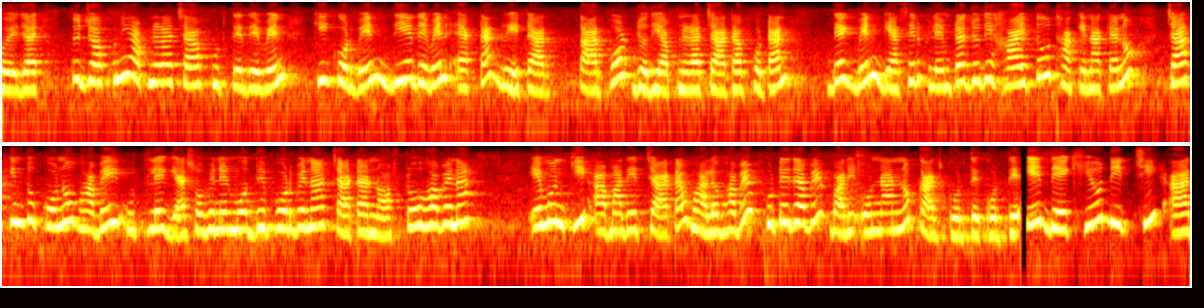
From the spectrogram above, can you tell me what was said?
হয়ে যায়। তো যখনই আপনারা চা ফুটতে দেবেন, কি করবেন? দিয়ে দেবেন একটা গ্রেটার। তারপর যদি আপনারা চাটা ফোটান, দেখবেন গ্যাসের ফ্লেমটা যদি হাইতেও থাকে না কেন, চা কিন্তু কোনোভাবেই উতলে গ্যাস ওভেনের মধ্যে পড়বে না, চাটা নষ্টও হবে না। এমনকি আমাদের চাটাও ভালোভাবে ফুটে যাবে বাড়ির অন্যান্য কাজ করতে করতে। এ দেখিয়েও দিচ্ছি, আর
